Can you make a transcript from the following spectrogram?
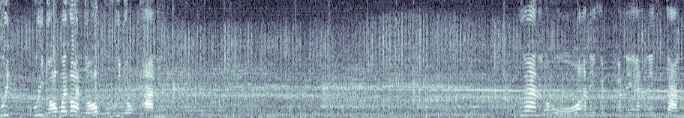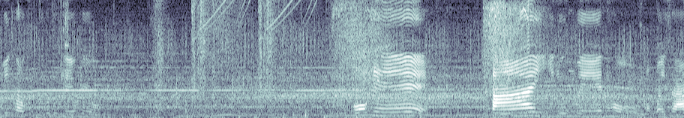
อุ้ยอุ้ยยกไว้ก่อนยกอุ้ยยกพัน เพื่อน โอ้โห อันนี้คืออันนี้อันนี้การวิ่งเราก็ดูเร็วเร็วโอเค ตายลุงเวนโห ออกไปซะ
